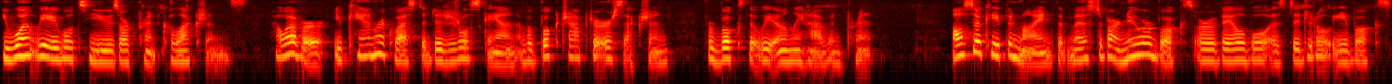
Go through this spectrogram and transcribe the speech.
you won't be able to use our print collections. However, you can request a digital scan of a book chapter or section for books that we only have in print. Also keep in mind that most of our newer books are available as digital ebooks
